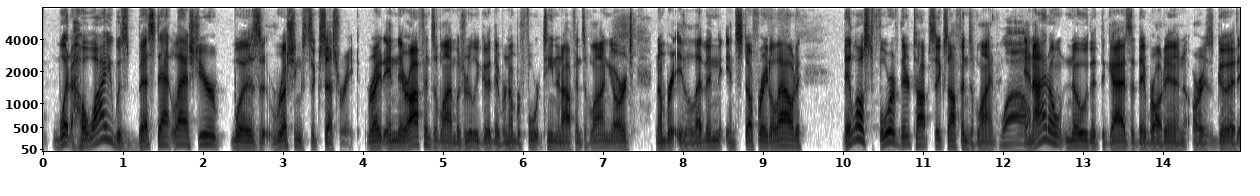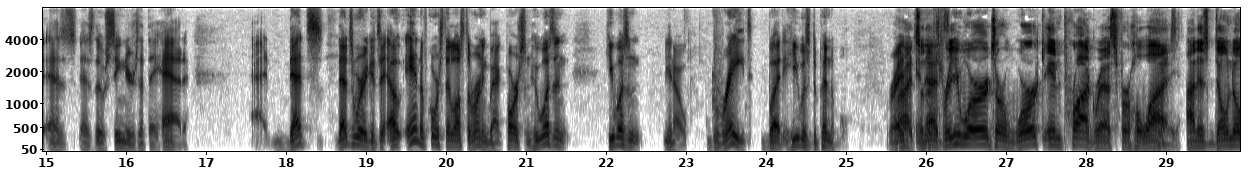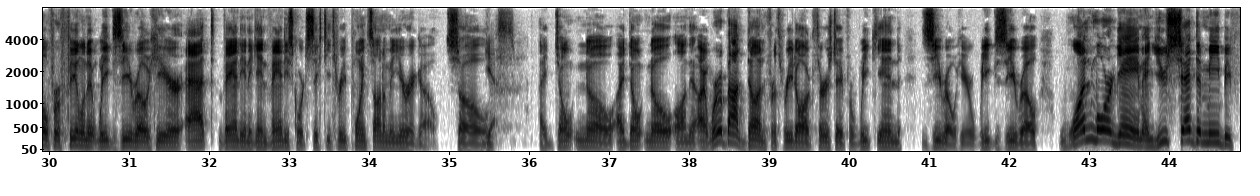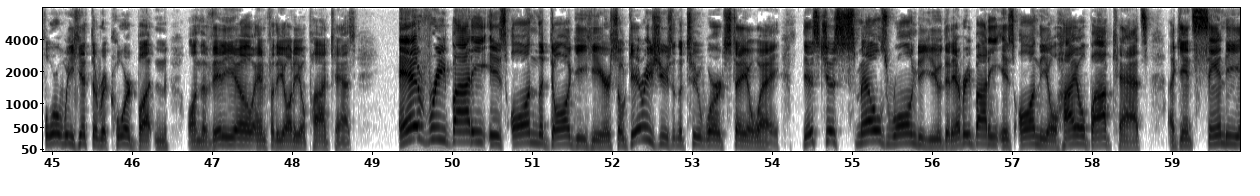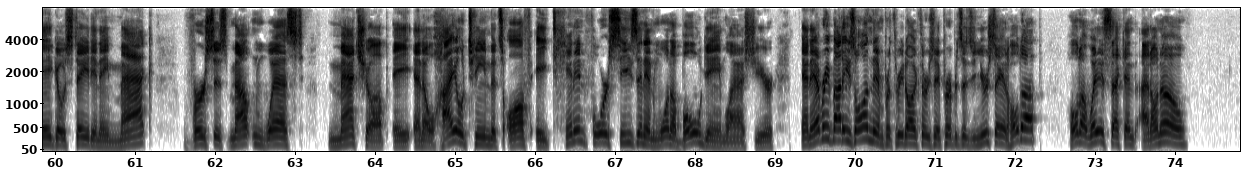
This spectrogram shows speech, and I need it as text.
what Hawaii was best at last year was rushing success rate, right? And their offensive line was really good. They were number 14 in offensive line yards, number 11 in stuff rate allowed. They lost four of their top six offensive line. Wow. And I don't know that the guys that they brought in are as good as as those seniors that they had. Uh, that's that's where it gets. Oh, and of course they lost the running back Parson, who wasn't he wasn't you know great, but he was dependable right? Right. So the three words are work in progress for Hawaii. Yes. I just don't know if we're feeling it week zero here at Vandy. And again, Vandy scored 63 points on them a year ago. So yes. I don't know. I don't know on the. All right, we're about done for Three Dog Thursday for weekend zero here, week zero. One more game. And you said to me before we hit the record button on the video and for the audio podcast, everybody is on the doggy here. So Gary's using the two words stay away. This just smells wrong to you that everybody is on the Ohio Bobcats against San Diego State in a MAC versus Mountain West matchup a an Ohio team that's off a 10 and 4 season and won a bowl game last year and everybody's on them for three dog Thursday purposes and you're saying hold up hold up wait a second I don't know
